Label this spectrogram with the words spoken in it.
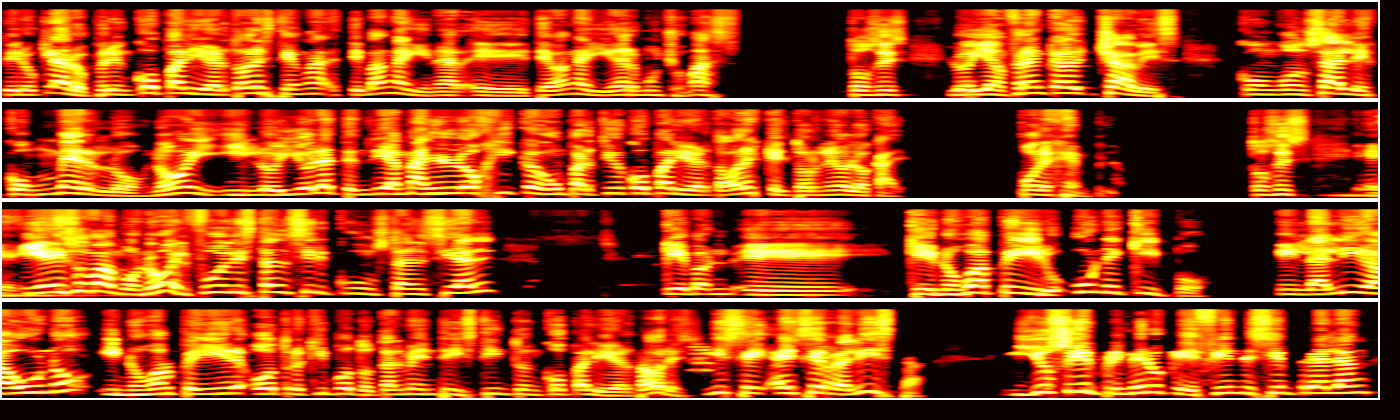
Pero claro, pero en Copa Libertadores te, van a, llenar, eh, te van a llegar mucho más. Entonces, lo de Gianfranca Chávez con González, con Merlo, ¿no? Y, y Loyola tendría más lógica en un partido de Copa Libertadores que el torneo local, por ejemplo. Entonces, eh, y a eso vamos, ¿no? El fútbol es tan circunstancial que, eh, que nos va a pedir un equipo en la Liga 1 y nos va a pedir otro equipo totalmente distinto en Copa Libertadores. Y ese, ese realista. Y yo soy el primero que defiende siempre, Alan,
